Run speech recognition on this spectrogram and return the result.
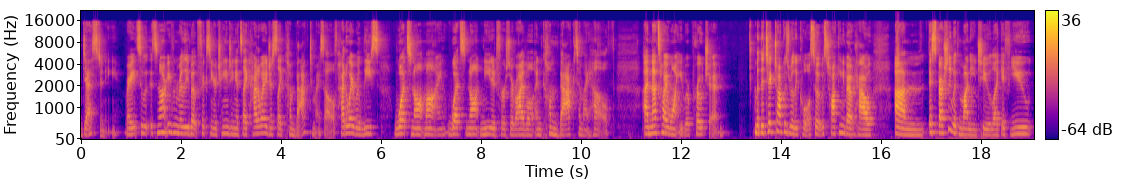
destiny, right? So it's not even really about fixing or changing. It's like, how do I just like come back to myself? How do I release what's not mine, what's not needed for survival, and come back to my health? And that's how I want you to approach it. But the TikTok was really cool. So it was talking about how, um, especially with money too, like if you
